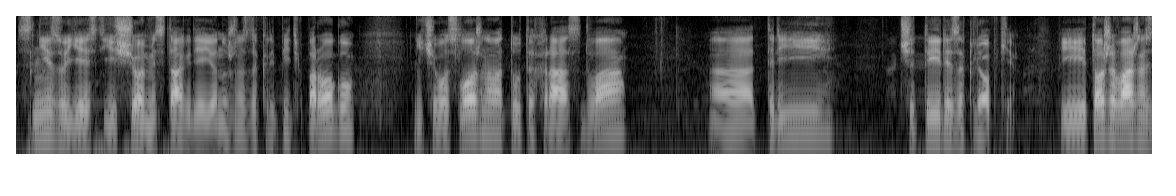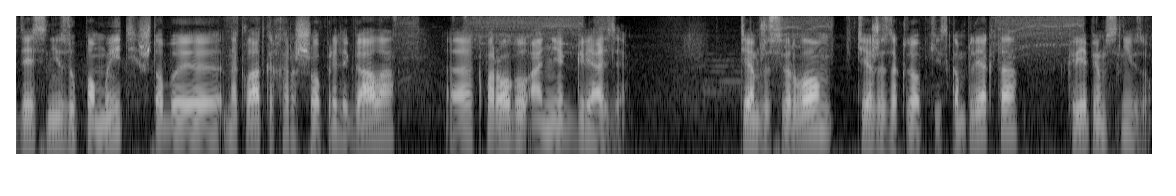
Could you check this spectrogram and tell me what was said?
снизу есть еще места, где ее нужно закрепить к порогу. Ничего сложного. Тут их раз, два, э, три, четыре заклепки. И тоже важно здесь снизу помыть, чтобы накладка хорошо прилегала э, к порогу, а не к грязи. Тем же сверлом, те же заклепки из комплекта крепим снизу.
